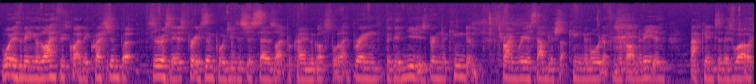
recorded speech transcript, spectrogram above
what is the meaning of life is quite a big question, but seriously, it's pretty simple. Jesus just says like proclaim the gospel, like bring the good news, bring the kingdom, try and re-establish that kingdom order from the Garden of Eden back into this world.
